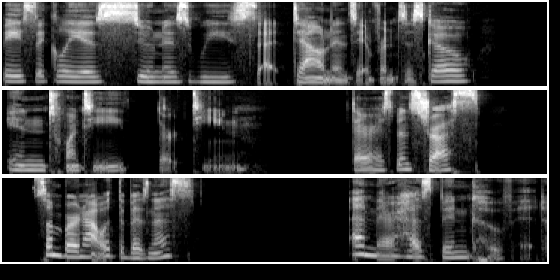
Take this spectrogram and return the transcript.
basically as soon as we set down in San Francisco in 2013. There has been stress, some burnout with the business, and there has been COVID.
